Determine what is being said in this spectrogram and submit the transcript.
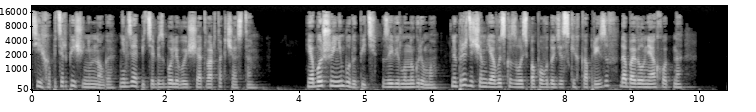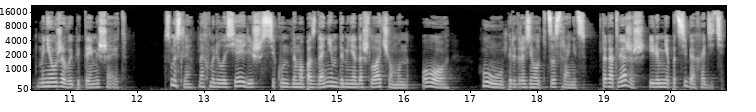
«Тихо, потерпи еще немного. Нельзя пить обезболивающий отвар так часто». «Я больше и не буду пить», — заявил он угрюмо. Но прежде чем я высказалась по поводу детских капризов, добавил неохотно, мне уже выпитое мешает». «В смысле?» — нахмурилась я, и лишь с секундным опозданием до меня дошло, о чем он. «О, у, -у передразнил этот засранец. «Так отвяжешь? Или мне под себя ходить?»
